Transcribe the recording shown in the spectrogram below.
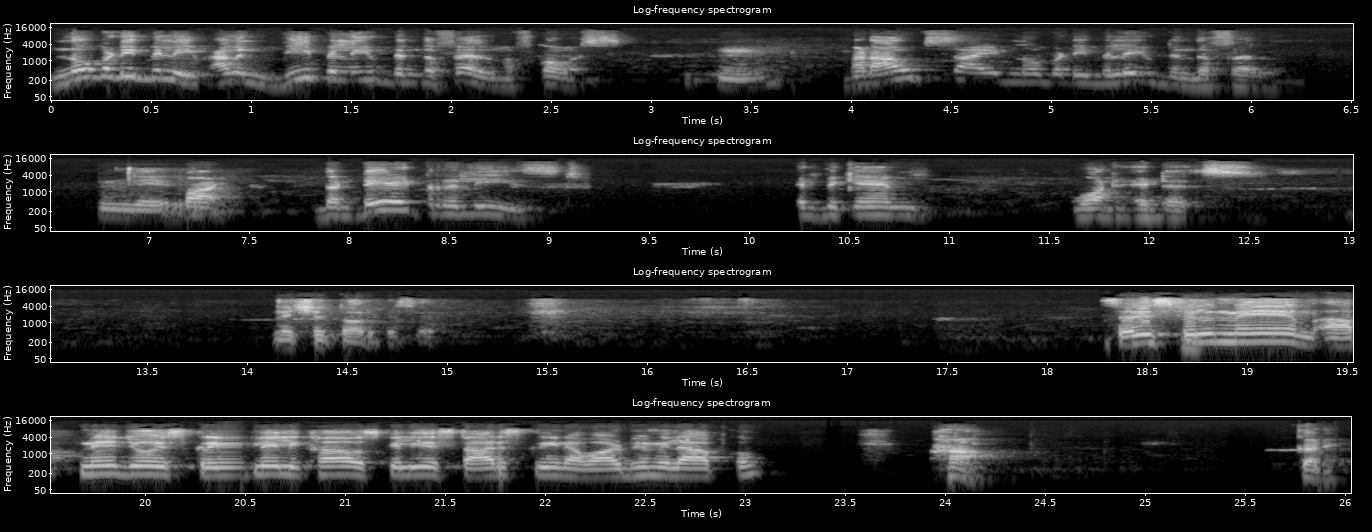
nobody believed i mean we believed in the film of course mm. but outside nobody believed in the film Indeed. but the day it released it became what it is निश्चित तौर पे सर सर इस फ़िल्म में आपने जो स्क्रीन प्ले लिखा उसके लिए स्टार स्क्रीन अवार्ड भी मिला आपको हाँ करेक्ट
